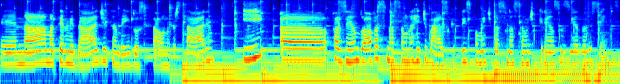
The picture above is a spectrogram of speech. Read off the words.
é, na maternidade também do hospital universitário e uh, fazendo a vacinação na rede básica, principalmente vacinação de crianças e adolescentes.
